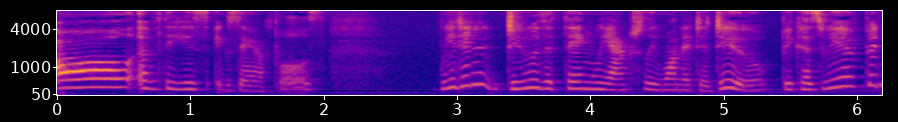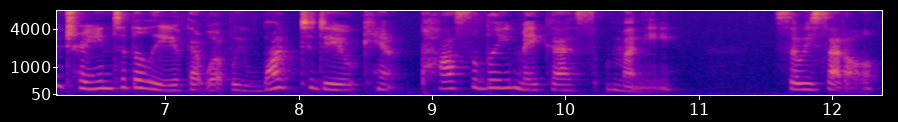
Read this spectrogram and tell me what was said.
all of these examples, we didn't do the thing we actually wanted to do because we have been trained to believe that what we want to do can't possibly make us money. So we settle.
